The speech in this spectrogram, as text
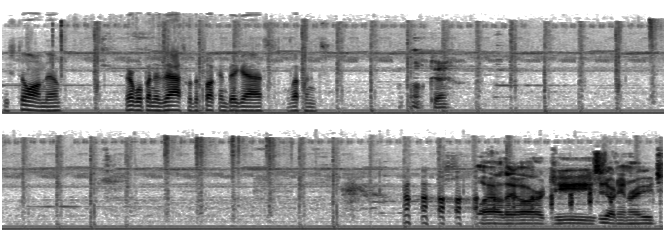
He's still on them. They're whooping his ass with the fucking big ass weapons. Okay. Wow, they are. Jeez, he's already in rage.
